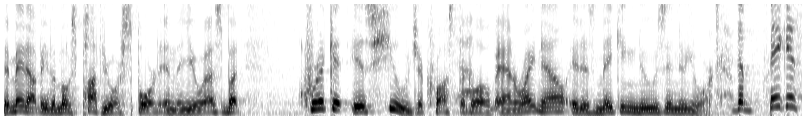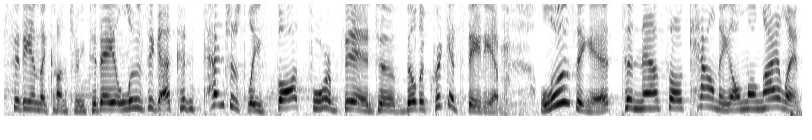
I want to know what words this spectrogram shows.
It may not be the most popular sport in the U.S., but cricket is huge across the globe, and right now it is making news in New York. The biggest city in the country today losing a contentiously fought for bid to build a cricket stadium, losing it to Nassau County on Long Island,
